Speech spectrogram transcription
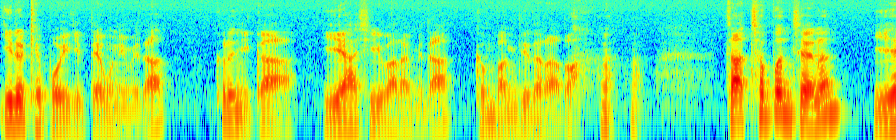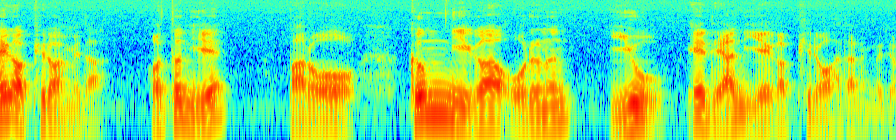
이렇게 보이기 때문입니다. 그러니까 이해하시기 바랍니다. 금방 지더라도. 자, 첫 번째는 이해가 필요합니다. 어떤 이해? 바로 금리가 오르는 이유에 대한 이해가 필요하다는 거죠.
